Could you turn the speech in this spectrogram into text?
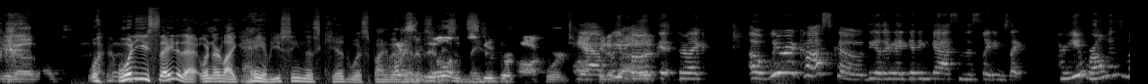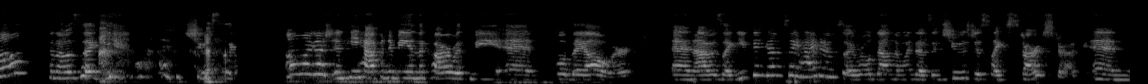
You know, that's, What, what do you say to that when they're like, "Hey, have you seen this kid with spina I bifida?" still am super awkward Yeah, talking we about both it. get. They're like, "Oh, we were at Costco the other day getting gas, and this lady was like, "Are you Roman's mom?" And I was like, "Yeah." And she was like, "Oh my gosh!" And he happened to be in the car with me, and well, they all were. And I was like, "You can come say hi to him." So I rolled down the windows, and she was just like starstruck, and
